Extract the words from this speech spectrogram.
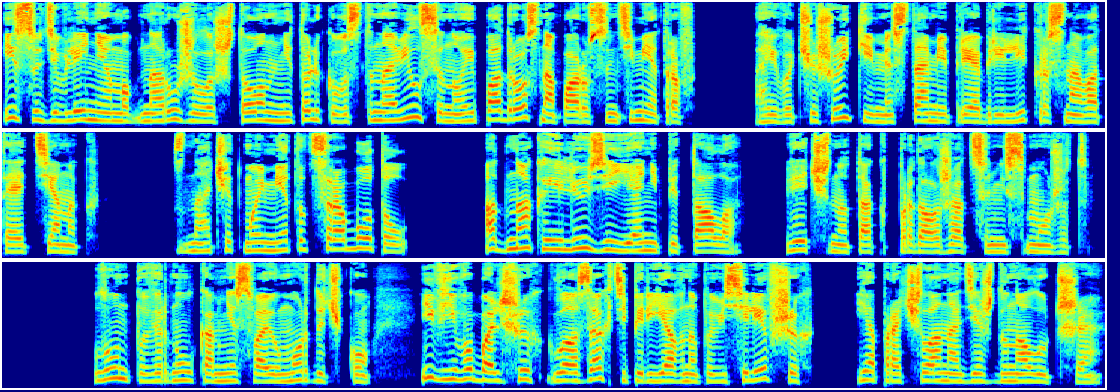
и с удивлением обнаружила, что он не только восстановился, но и подрос на пару сантиметров, а его чешуйки местами приобрели красноватый оттенок. Значит, мой метод сработал. Однако иллюзий я не питала. Вечно так продолжаться не сможет. Лун повернул ко мне свою мордочку, и в его больших глазах, теперь явно повеселевших, я прочла надежду на лучшее.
